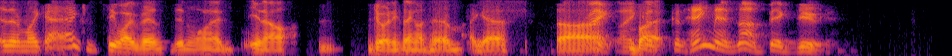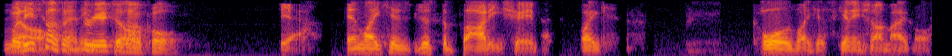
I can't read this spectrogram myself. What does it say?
and then I'm like, I can see why Vince didn't want to, you know, do anything with him. I guess. Uh, right, like because Hangman's not a big dude, but no, he's still like three inches still- on Cole. Yeah, and like his just the body shape, like Cole is like a skinny Shawn Michaels.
